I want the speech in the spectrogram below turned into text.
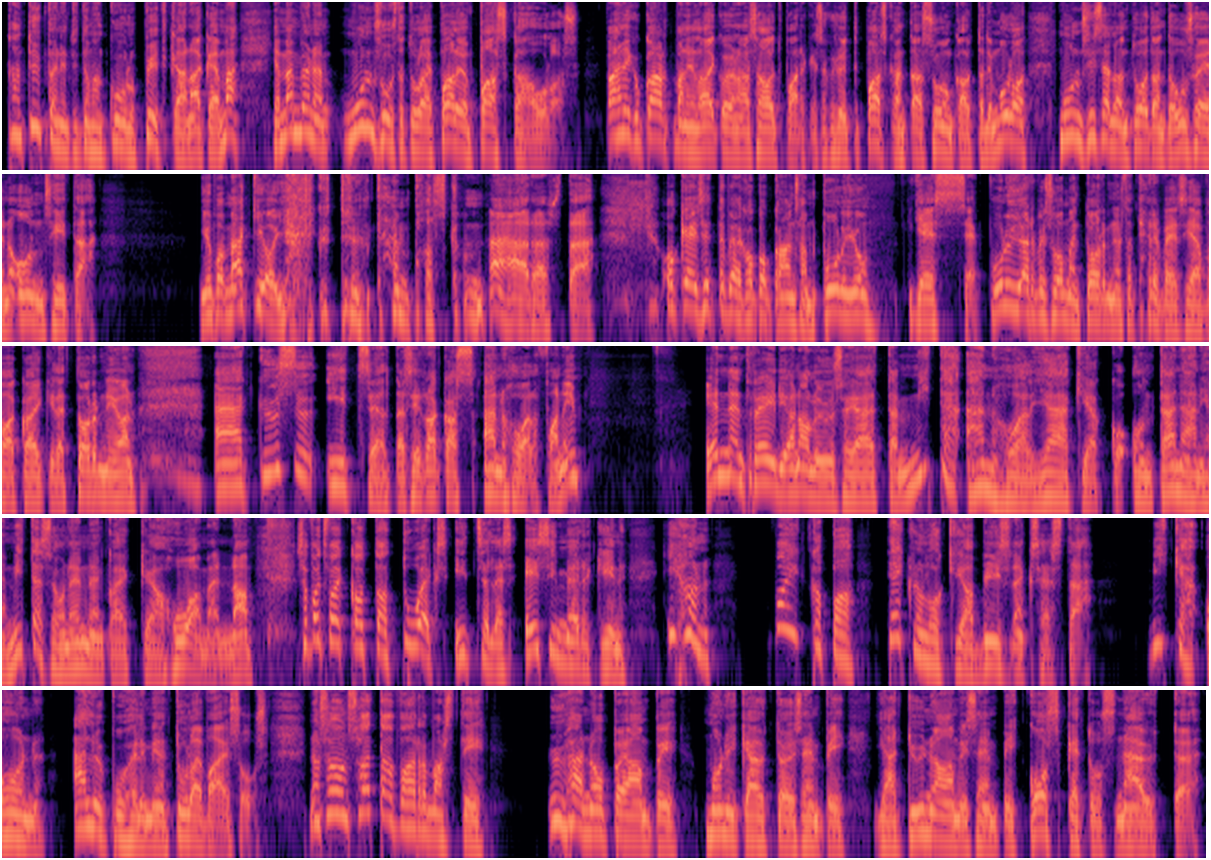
Tämä on mä oon kuullut pitkään aikaa. Ja mä, ja mä myönnän, mun suusta tulee paljon paskaa ulos. Vähän niin kuin Cartmanin aikoinaan South Parkissa, kun syötti paskan taas suun kautta, niin mulla on, mun sisällön tuotanto usein on sitä. Jopa mäkin on järkyttynyt tämän paskan määrästä. Okei, sitten vielä koko kansan pulju. Jesse. Puljujärvi Suomen torniosta. Terveisiä vaan kaikille tornioon. Ää, kysy itseltäsi, rakas NHL-fani, ennen trade-analyysejä, että mitä NHL-jääkiekko on tänään ja mitä se on ennen kaikkea huomenna. Sä voit vaikka ottaa tueksi itsellesi esimerkin ihan vaikkapa teknologiabisneksestä. Mikä on älypuhelimien tulevaisuus? No se on sata varmasti yhä nopeampi, monikäyttöisempi ja dynaamisempi kosketusnäyttö.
